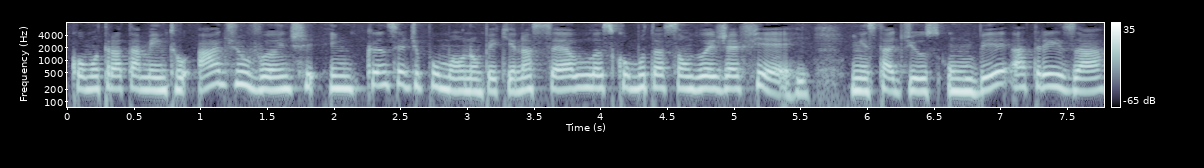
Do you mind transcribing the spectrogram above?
como tratamento adjuvante em câncer de pulmão não pequenas células com mutação do EGFR, em estadios 1B a 3A,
